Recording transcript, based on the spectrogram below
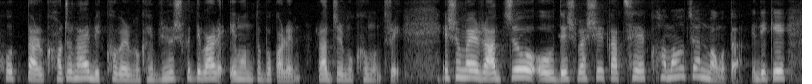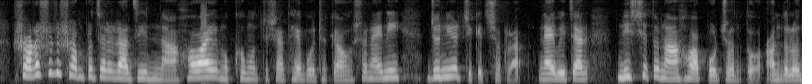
হত্যার ঘটনায় বিক্ষোভের মুখে বৃহস্পতিবার এ মন্তব্য করেন রাজ্যের মুখ্যমন্ত্রী। এ সময় রাজ্য ও দেশবাসীর কাছে ক্ষমাও চান মমতা। এদিকে সরাসরি সম্প্রচারে রাজি না হওয়ায় মুখ্যমন্ত্রীর সাথে বৈঠকে অংশ নেয়নি জুনিয়র চিকিৎসকরা। ন্যায় বিচার নিশ্চিত না হওয়া পর্যন্ত আন্দোলন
